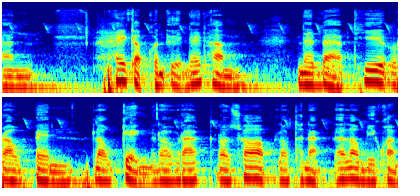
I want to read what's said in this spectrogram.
าน ให้กับคนอื่นได้ทำในแบบที่เราเป็น เราเก่ง เรารัก เราชอบ เราถนัดและเรามีความ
